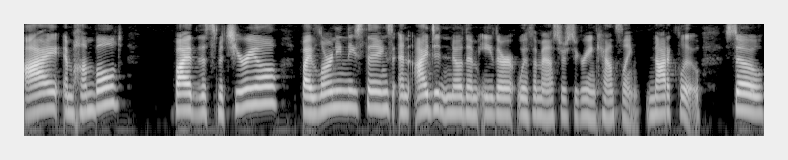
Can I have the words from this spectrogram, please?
I am humbled by this material, by learning these things. And I didn't know them either with a master's degree in counseling, not a clue. So,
